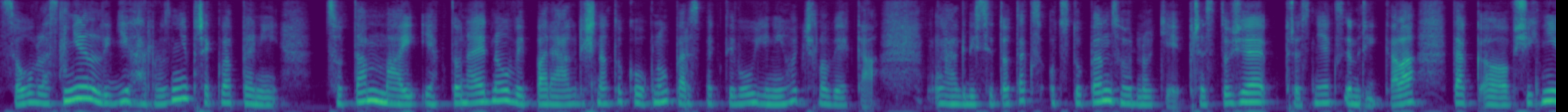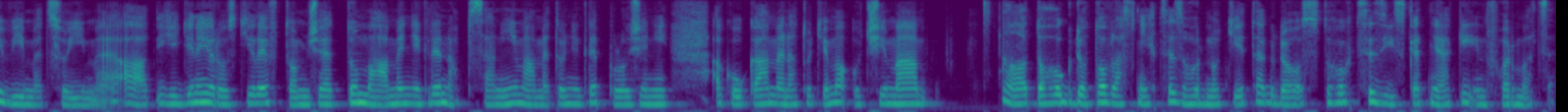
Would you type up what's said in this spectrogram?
jsou vlastně lidi hrozně překvapení, co tam mají, jak to najednou vypadá, když na to kouknou perspektivou jiného člověka. A když si to tak s odstupem zhodnotí, přestože přesně jak jsem říkala, tak eh, všichni víme, co jíme a jediný rozdíl je v tom, že to máme někde napsaný, máme to někde položený a koukáme na to těma očima toho, kdo to vlastně chce zhodnotit a kdo z toho chce získat nějaké informace.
